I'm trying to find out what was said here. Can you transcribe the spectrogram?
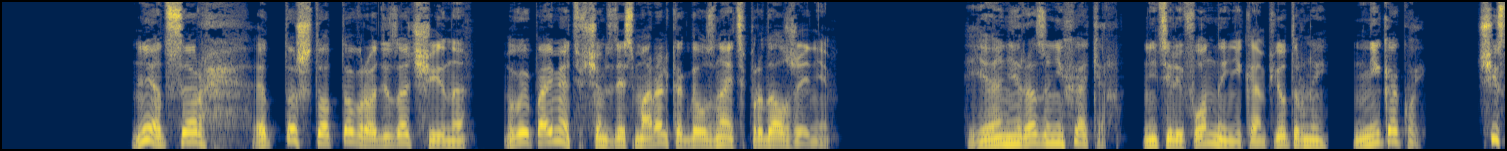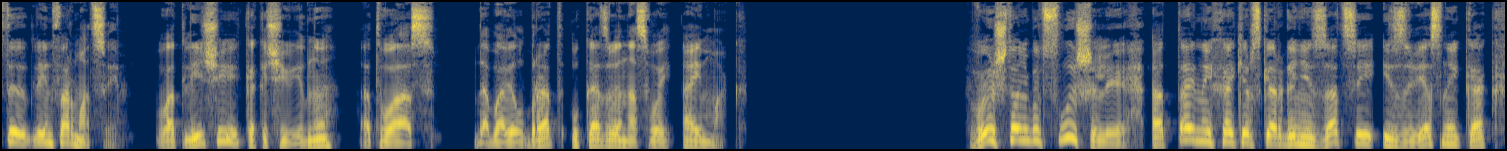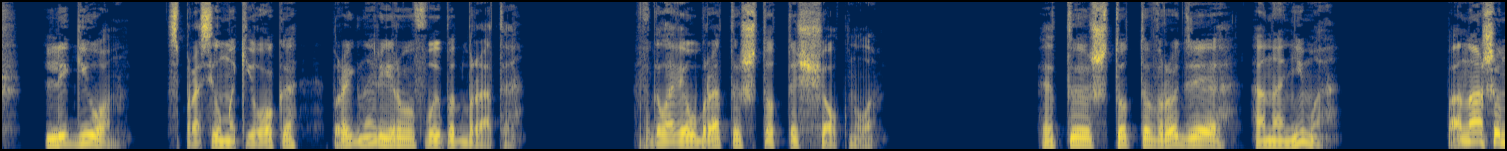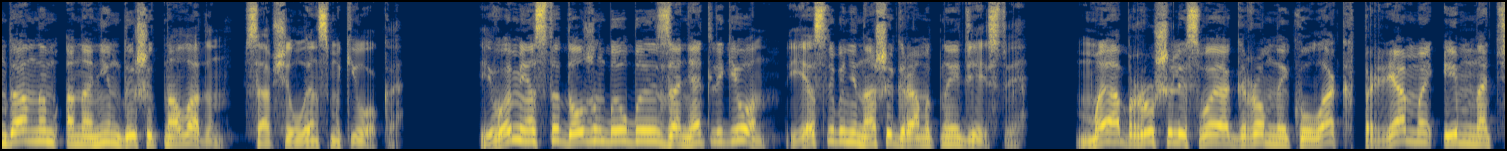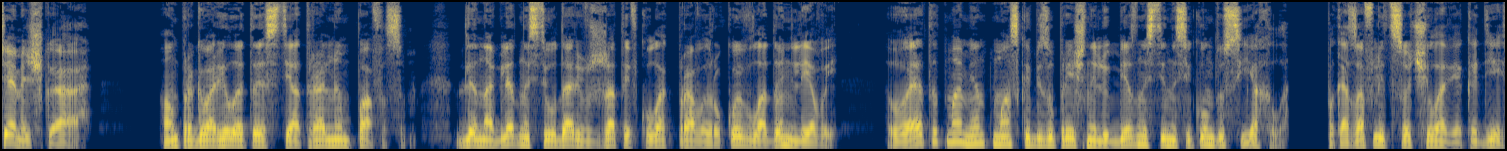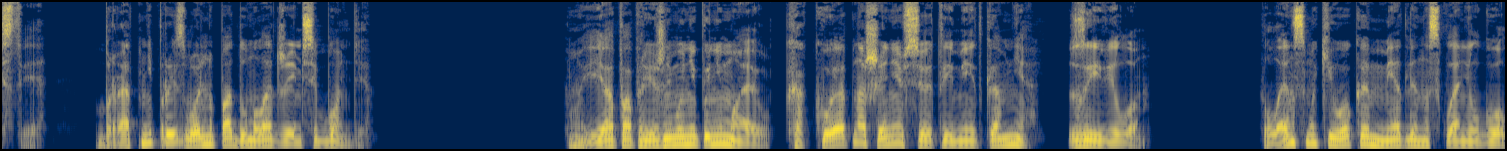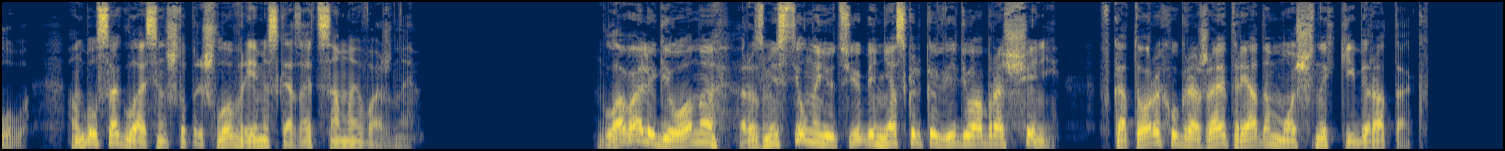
«Нет, сэр, это что-то вроде зачина. Вы поймете, в чем здесь мораль, когда узнаете продолжение. Я ни разу не хакер. Ни телефонный, ни компьютерный. Никакой. Чисто для информации. В отличие, как очевидно, от вас», — добавил брат, указывая на свой iMac. «Вы что-нибудь слышали о тайной хакерской организации, известной как «Легион»?» — спросил Макиока, проигнорировав выпад брата. В голове у брата что-то щелкнуло. Это что-то вроде анонима? По нашим данным, аноним дышит на ладан, сообщил Лэнс Макиока. Его место должен был бы занять легион, если бы не наши грамотные действия. Мы обрушили свой огромный кулак прямо им на темечко. Он проговорил это с театральным пафосом, для наглядности ударив сжатый в кулак правой рукой в ладонь левой, в этот момент маска безупречной любезности на секунду съехала, показав лицо человека действия. Брат непроизвольно подумал о Джеймсе Бонде. «Я по-прежнему не понимаю, какое отношение все это имеет ко мне», — заявил он. Лэнс Макиока медленно склонил голову. Он был согласен, что пришло время сказать самое важное. Глава легиона разместил на Ютьюбе несколько видеообращений, в которых угрожает рядом мощных кибератак.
